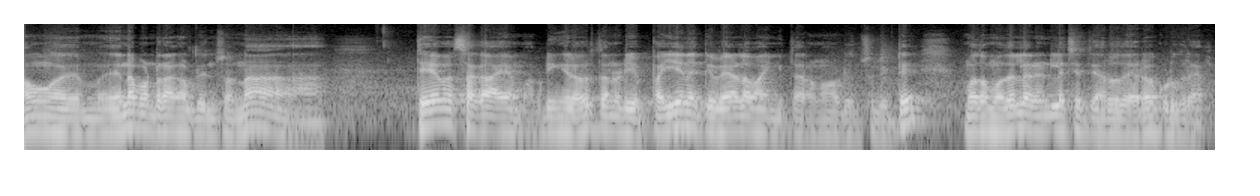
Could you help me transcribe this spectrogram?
அவங்க என்ன பண்ணுறாங்க அப்படின்னு சொன்னால் தேவசகாயம் அப்படிங்கிறவர் தன்னுடைய பையனுக்கு வேலை வாங்கி தரணும் அப்படின்னு சொல்லிட்டு முத முதல்ல ரெண்டு லட்சத்தி அறுபதாயிரம் கொடுக்குறாரு.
